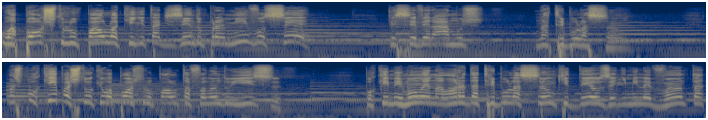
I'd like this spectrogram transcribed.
O apóstolo Paulo aqui está dizendo para mim e você perseverarmos na tribulação. Mas por que, pastor, que o apóstolo Paulo está falando isso? Porque, meu irmão, é na hora da tribulação que Deus ele me levanta,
